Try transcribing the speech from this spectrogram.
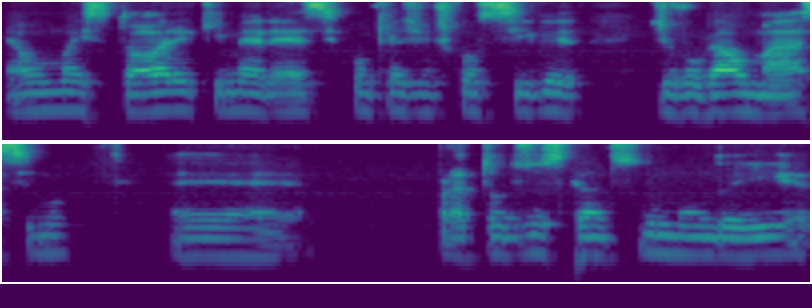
é uma história que merece com que a gente consiga divulgar ao máximo é, para todos os cantos do mundo aí,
